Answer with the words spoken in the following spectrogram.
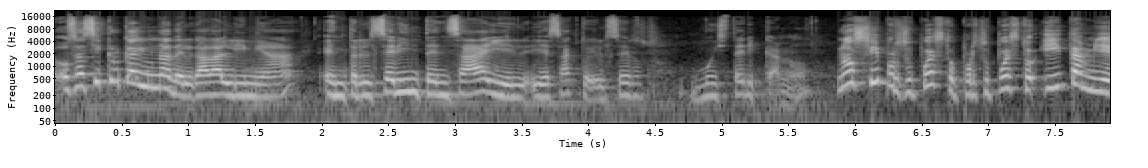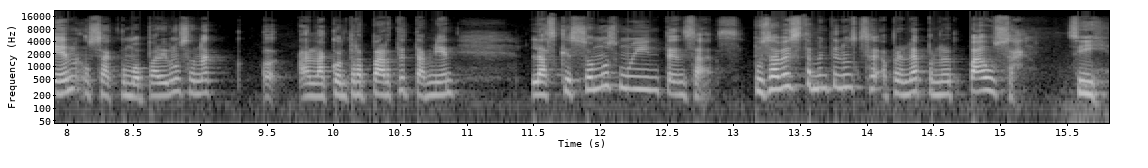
o sea, sí creo que hay una delgada línea entre el ser intensa y, el- y exacto, y el ser muy histérica, ¿no? No, sí, por supuesto, por supuesto. Y también, o sea, como para irnos a, una, a la contraparte, también las que somos muy intensas, pues a veces también tenemos que aprender a poner pausa. Sí,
